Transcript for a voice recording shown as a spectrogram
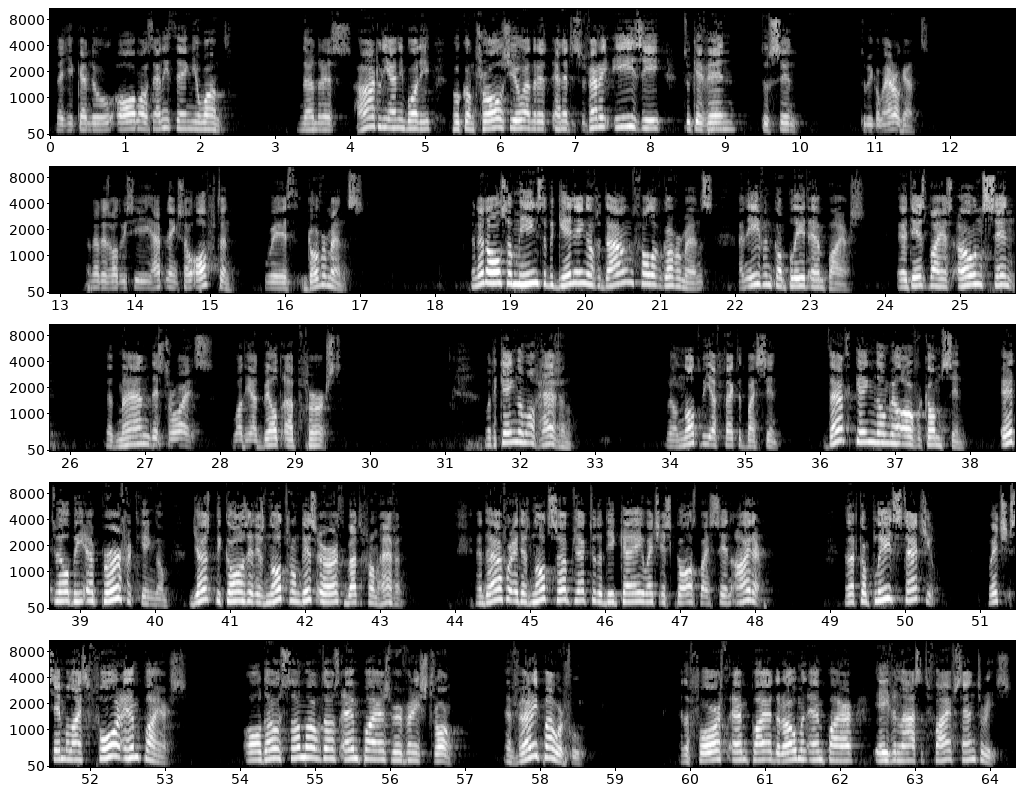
that you can do almost anything you want. Then there is hardly anybody who controls you and, and it is very easy to give in to sin, to become arrogant. And that is what we see happening so often with governments. And that also means the beginning of the downfall of governments and even complete empires. It is by his own sin that man destroys what he had built up first. But the kingdom of heaven will not be affected by sin. That kingdom will overcome sin. It will be a perfect kingdom, just because it is not from this earth, but from heaven. And therefore it is not subject to the decay which is caused by sin either. And that complete statue, which symbolized four empires, although some of those empires were very strong and very powerful. And the fourth empire, the Roman Empire, even lasted five centuries.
